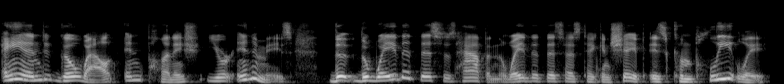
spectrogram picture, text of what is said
and go out and punish your enemies. The the way that this has happened, the way that this has taken shape is completely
